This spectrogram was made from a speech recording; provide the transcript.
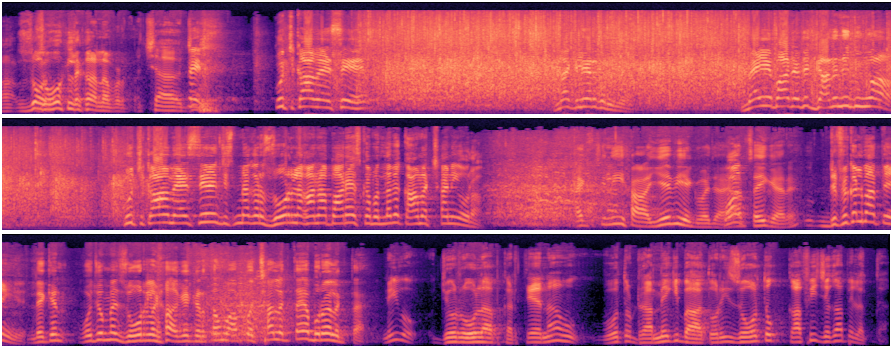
हाँ, ज़ोर। ज़ोर लगाना पड़ता अच्छा नहीं, कुछ काम ऐसे हैं मैं क्लियर करूँगा। मैं ये बात ऐसे जाने नहीं दूँगा। कुछ काम ऐसे हैं जिसमें अगर ज़ोर लगाना पा रहे हैं इसका मतलब है काम अच्छा नहीं हो रहा। एक्चुअली हाँ ये भी एक वजह है आप सही कह रहे हैं। डिफ़िकल्ट बातें हैं ये। लेकिन वो जो मैं ज़ोर लगा के करता हूँ वो आपको अच्छा लगता है या बुरा लगता है? नहीं वो जो रोल आप करते हैं ना वो- तो ड्रामे की बात हो रही ज़ोर तो काफ़ी जगह पे लगता है।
